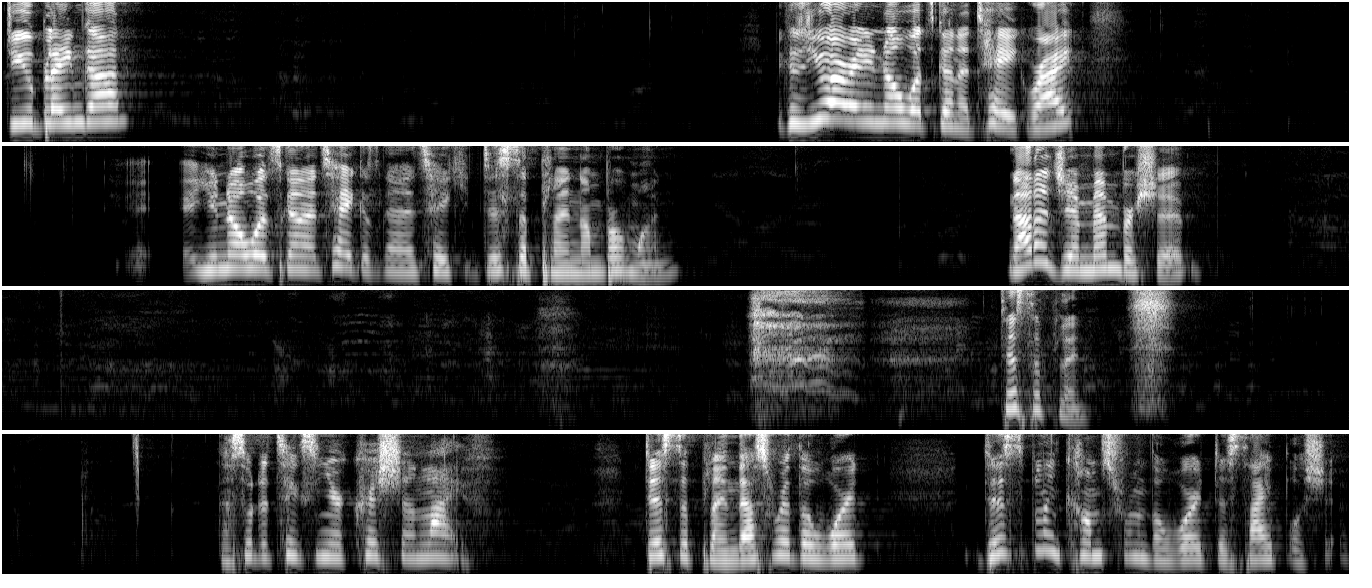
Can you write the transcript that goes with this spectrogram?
Do you blame God? Because you already know what's going to take, right? You know what's going to take? It's going to take discipline, number one. Not a gym membership. discipline. That's what it takes in your Christian life. Discipline. That's where the word discipline comes from the word discipleship.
